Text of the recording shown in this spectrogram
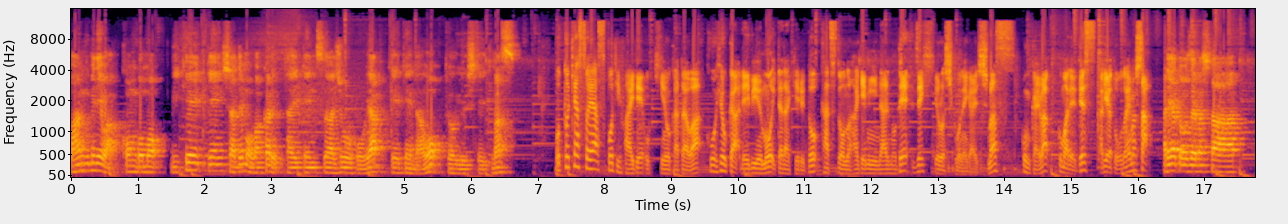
番組では今後も未経験者でもわかる体験ツアー情報や経験談を共有していきます。ポッドキャストや Spotify でお聞きの方は、高評価、レビューもいただけると活動の励みになるので、ぜひよろしくお願いします。今回はここまでです。ありがとうございました。ありがとうございました。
